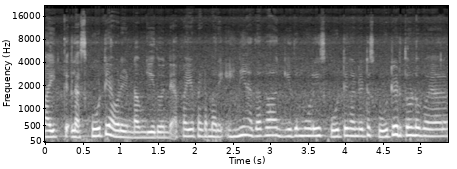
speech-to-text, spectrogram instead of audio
ബൈക്ക് അല്ല സ്കൂട്ടി അവിടെ ഉണ്ടാവും ഗീതുവിന്റെ. അപ്പോൾ അയ്യപ്പേട്ടൻ പറയും ഇനി അഥവാ ഗീതുമോൾ ഈ സ്കൂട്ടി കണ്ടിട്ട് സ്കൂട്ടി എടുത്തുകൊണ്ട് പോയാലോ?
